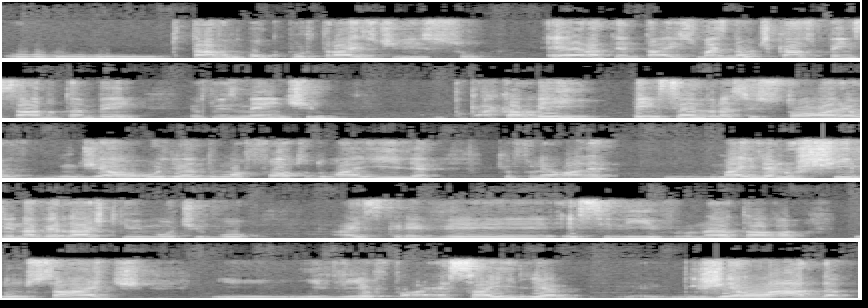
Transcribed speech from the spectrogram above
o, o, o que estava um pouco por trás disso era tentar isso, mas não de caso pensado também. Eu simplesmente acabei pensando nessa história, um, um dia olhando uma foto de uma ilha, que eu falei, olha, uma ilha no Chile, na verdade, que me motivou a escrever esse livro. Né? Eu estava num site e, e via essa ilha gelada,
